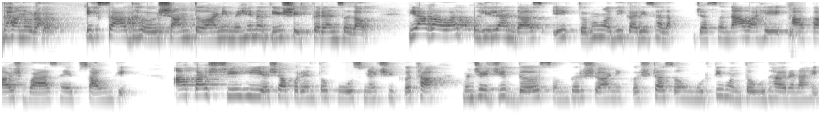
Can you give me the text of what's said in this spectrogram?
धानोरा एक साध शांत आणि मेहनती शेतकऱ्यांचं गाव. या गावात पहिल्यांदाच एक तरुण अधिकारी झाला ज्याचं नाव आहे आकाश बाळासाहेब साळुंके आकाशची ही यशापर्यंत पोहोचण्याची कथा म्हणजे जिद्द संघर्ष आणि कष्टाचं मूर्तिमंत उदाहरण आहे.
